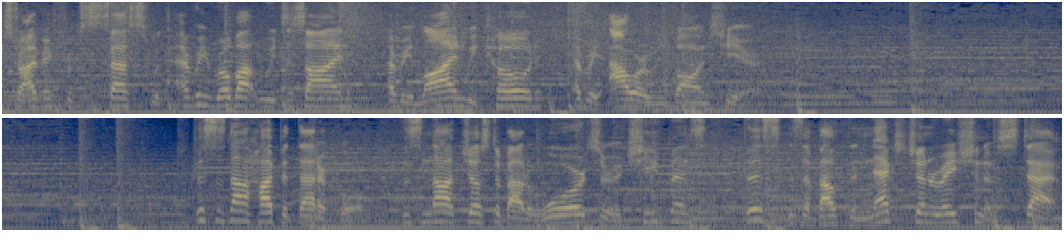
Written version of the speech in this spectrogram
striving for success with every robot we design, every line we code, every hour we volunteer. This is not hypothetical. This is not just about awards or achievements. This is about the next generation of STEM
